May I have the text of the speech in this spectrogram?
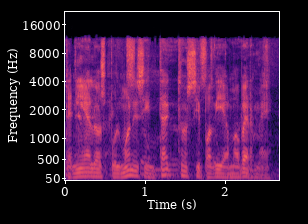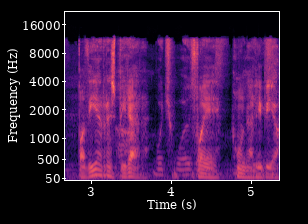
Tenía los pulmones intactos y podía moverme, podía respirar. Fue un alivio.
